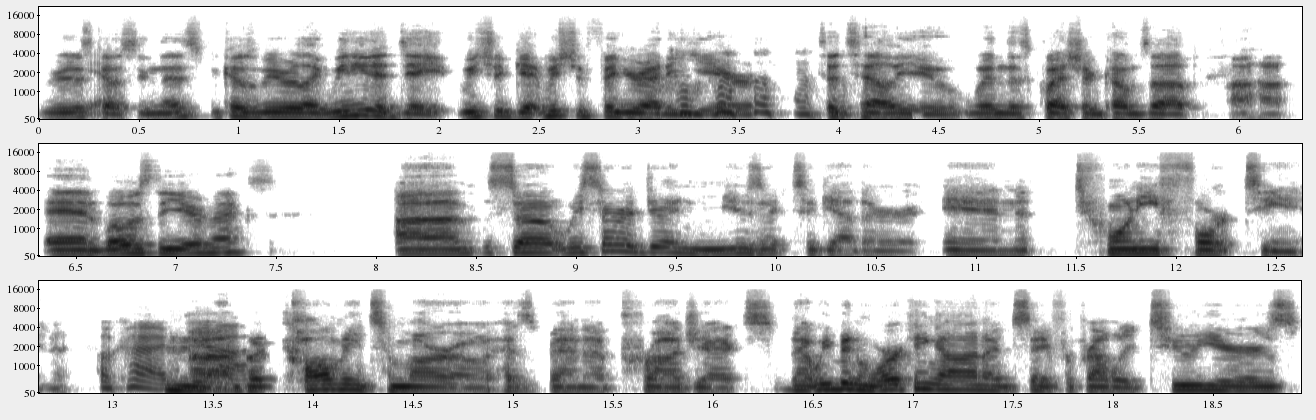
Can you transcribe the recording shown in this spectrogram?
We were discussing yeah. this because we were like, we need a date. We should get we should figure out a year to tell you when this question comes up. Uh-huh. And what was the year, Max? Um, so we started doing music together in 2014. Okay. Uh, yeah. But Call Me Tomorrow has been a project that we've been working on, I'd say, for probably two years.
